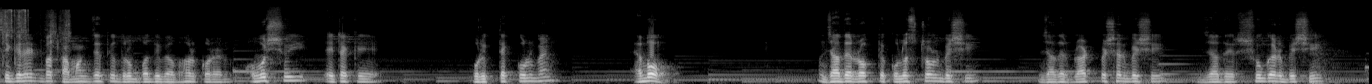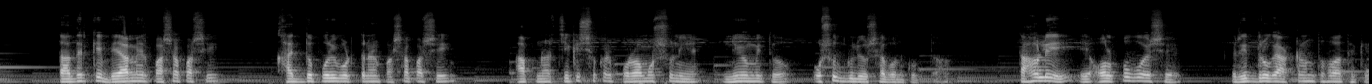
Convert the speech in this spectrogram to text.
সিগারেট বা তামাক জাতীয় দ্রব্যাদি ব্যবহার করেন, অবশ্যই এটাকে পরিত্যাগ করবেন এবং যাদের রক্তে কোলেস্ট্রল বেশি, যাদের ব্লাড প্রেশার বেশি, যাদের সুগার বেশি, তাদেরকে ব্যায়ামের পাশাপাশি, খাদ্য পরিবর্তনের পাশাপাশি আপনার চিকিৎসকের পরামর্শ নিয়ে নিয়মিত ওষুধগুলিও সেবন করতে হবে। তাহলেই এই অল্প বয়সে হৃদরোগে আক্রান্ত হওয়া থেকে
